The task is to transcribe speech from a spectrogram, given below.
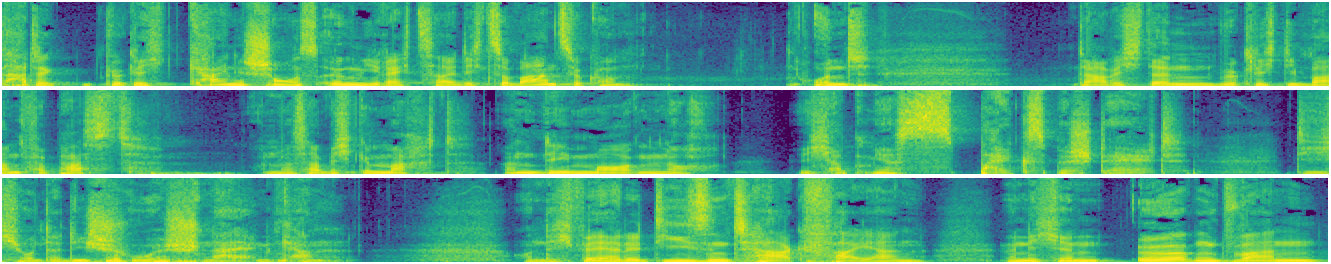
hatte wirklich keine Chance, irgendwie rechtzeitig zur Bahn zu kommen. Und da habe ich dann wirklich die Bahn verpasst. Und was habe ich gemacht? An dem Morgen noch ich habe mir Spikes bestellt, die ich unter die Schuhe schnallen kann. Und ich werde diesen Tag feiern, wenn ich in irgendwann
